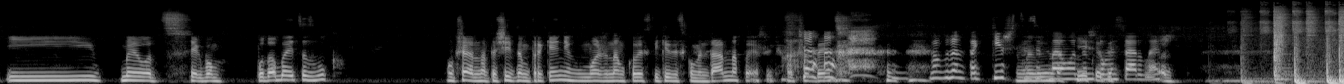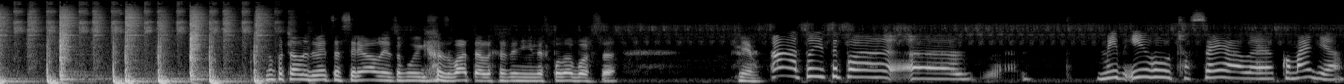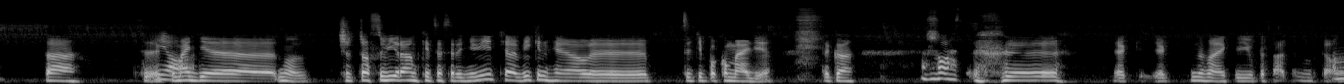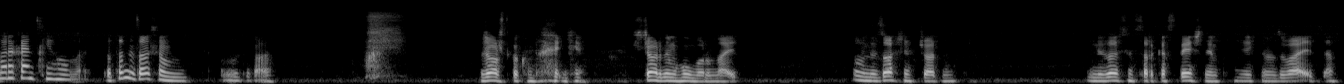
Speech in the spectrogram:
І ми от, як вам подобається звук? Взагалі, напишіть нам прикинь, може нам колись тільки десь коментар напишуть, хоч один. Ми будемо так тішитися, як нам один коментар лише. Ну, почали дивитися серіали, я забув, як його звати, але він мені не сподобався. Ні, А, то є типу е, часи, але комедія. та це комедія, ну, часові рамки це середньовіччя, вікінги, але це типу комедія. Така, як, як не знаю, як її описати. Ну, така, Американський гумор. Та це не зовсім ну, така жорстка комедія. З чорним гумором навіть. Ну, не зовсім чорним. Не зовсім саркастичним, як це називається.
